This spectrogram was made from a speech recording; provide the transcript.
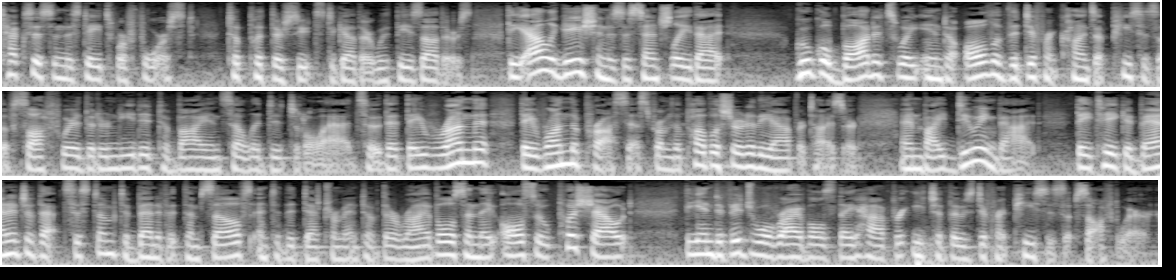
Texas and the states were forced to put their suits together with these others. The allegation is essentially that Google bought its way into all of the different kinds of pieces of software that are needed to buy and sell a digital ad so that they run the they run the process from the publisher to the advertiser. And by doing that they take advantage of that system to benefit themselves and to the detriment of their rivals. And they also push out the individual rivals they have for each of those different pieces of software.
